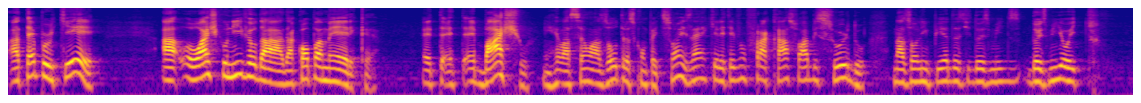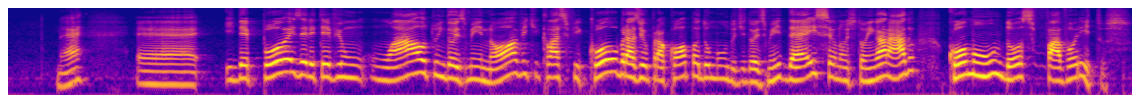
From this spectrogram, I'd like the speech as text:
Até porque a, eu acho que o nível da, da Copa América é, é, é, baixo em relação às outras competições, né? Que ele teve um fracasso absurdo nas Olimpíadas de 2000, 2008 né? É, e depois ele teve um, um, alto em 2009 que classificou o Brasil para a Copa do Mundo de 2010, se eu não estou enganado, como um dos favoritos.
